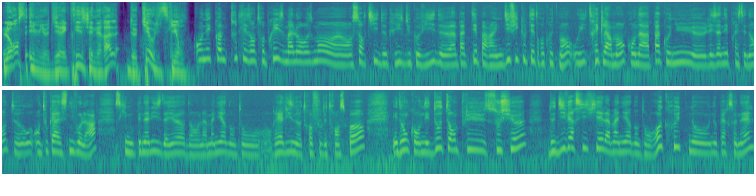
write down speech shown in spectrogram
Laurence Emieux, directrice générale de Keolis Lyon on est comme toutes les entreprises, malheureusement euh, en sortie de crise du Covid, euh, impacté par une difficulté de recrutement, oui, très clairement, qu'on n'a pas connu euh, les années précédentes, en tout cas à ce niveau-là, ce qui nous pénalise d'ailleurs dans la manière dont on réalise notre offre de transport. Et donc on est d'autant plus soucieux de diversifier la manière dont on recrute nos, personnels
